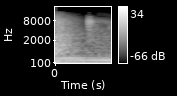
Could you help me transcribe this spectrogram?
you.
